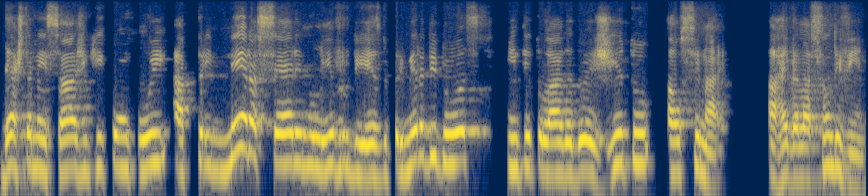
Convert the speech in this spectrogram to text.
desta mensagem que conclui a primeira série no livro de Êxodo, primeira de duas, intitulada Do Egito ao Sinai a revelação divina.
